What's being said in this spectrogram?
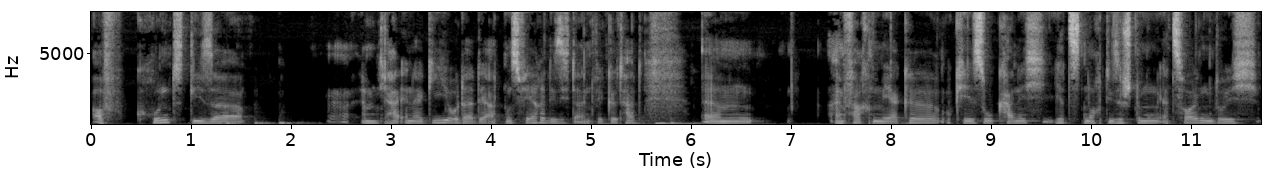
aufgrund dieser äh, ja, Energie oder der Atmosphäre, die sich da entwickelt hat, ähm, einfach merke, okay, so kann ich jetzt noch diese Stimmung erzeugen durch,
